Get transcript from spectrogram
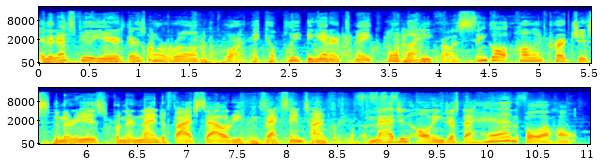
In the next few years, there's more room for a complete beginner to make more money from a single home purchase than there is from their nine to five salary in the exact same time frame. Imagine owning just a handful of homes.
